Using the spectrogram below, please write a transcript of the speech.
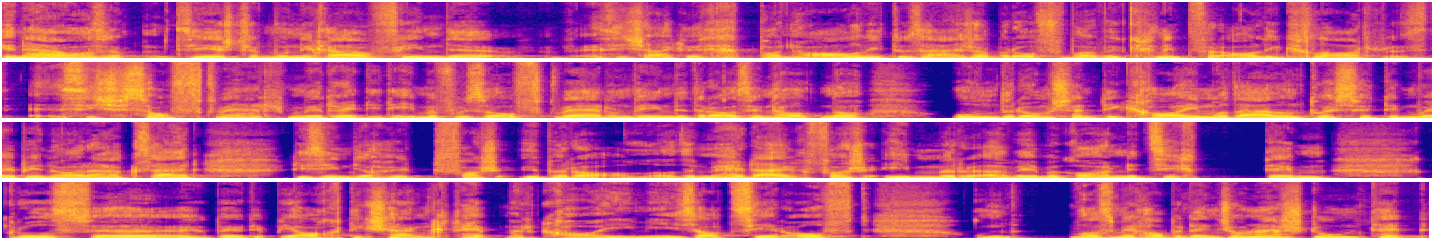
Genau, also das Erste, was ich auch finde, es ist eigentlich banal, wie du sagst, aber offenbar wirklich nicht für alle klar. Es ist Software, wir reden immer von Software und hinter dran sind halt noch unter Umständen die KI-Modelle und du hast heute im Webinar auch gesagt, die sind ja heute fast überall. Oder man hat eigentlich fast immer, auch wenn man gar nicht sich dem grossen äh, Beachtung schenkt, hat man KI im Einsatz, sehr oft. Und was mich aber dann schon erstaunt hat,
